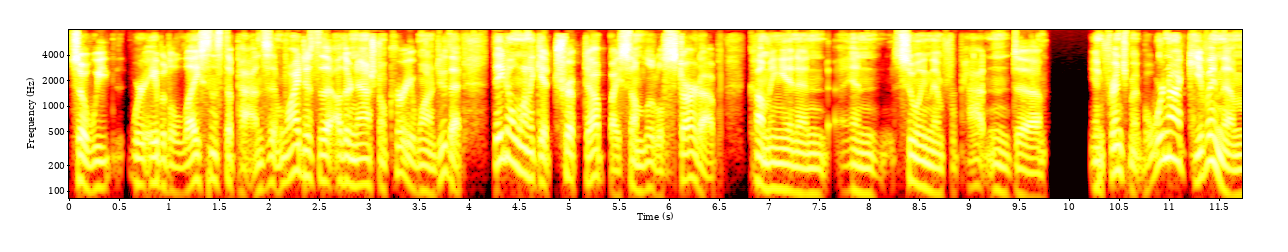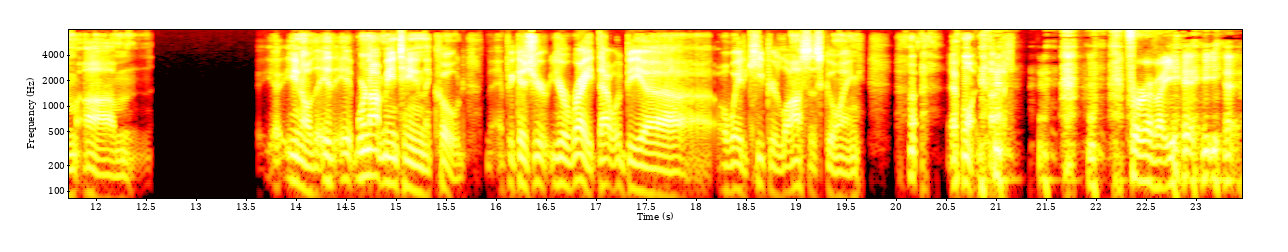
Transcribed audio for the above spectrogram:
so we were able to license the patents. And why does the other national courier want to do that? They don't want to get tripped up by some little startup coming in and and suing them for patent. Uh, infringement, but we're not giving them um, you know, it, it, we're not maintaining the code because you're you're right. That would be a, a way to keep your losses going and whatnot. Forever, yeah, yeah,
